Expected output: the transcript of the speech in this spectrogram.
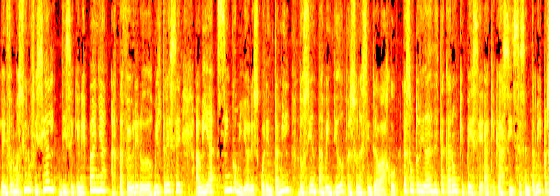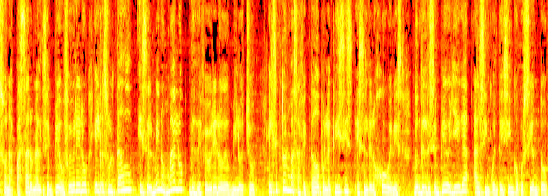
la información oficial dice que en España, hasta febrero de 2013, había 5.040.222 personas sin trabajo. Las autoridades destacaron que pese a que casi 60.000 personas pasaron al desempleo en febrero, el resultado es el menos malo desde febrero de 2008. El sector más afectado por la crisis es el de los jóvenes, donde el desempleo llega al 55%.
